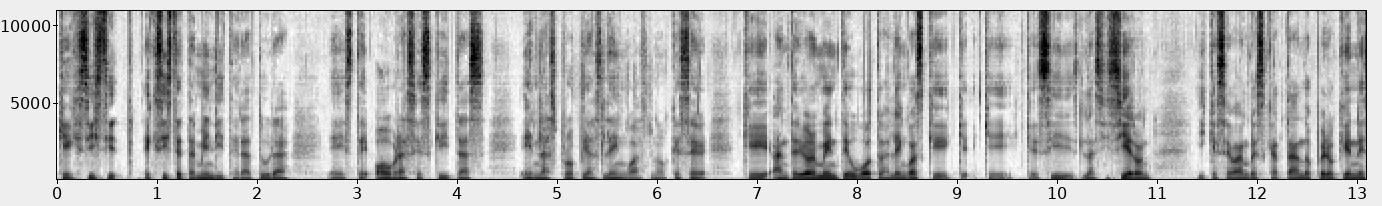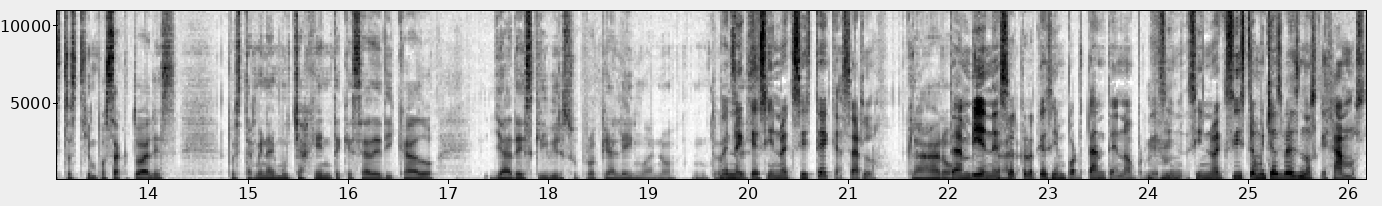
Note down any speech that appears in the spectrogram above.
que existe, existe también literatura, este, obras escritas en las propias lenguas, ¿no? Que, se, que anteriormente hubo otras lenguas que, que, que, que sí las hicieron y que se van rescatando, pero que en estos tiempos actuales, pues también hay mucha gente que se ha dedicado ya de escribir su propia lengua, ¿no? bueno, y que si no existe hay que hacerlo. Claro. También, eso Ah. creo que es importante, ¿no? Porque si, si no existe, muchas veces nos quejamos.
